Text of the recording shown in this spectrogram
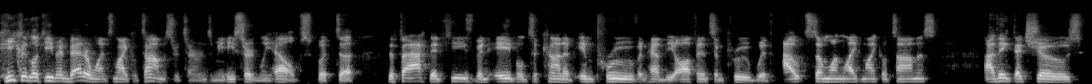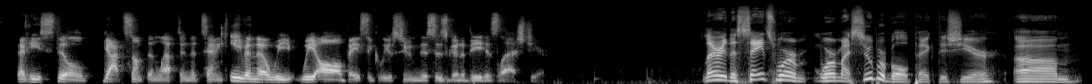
he could look even better once Michael Thomas returns. I mean, he certainly helps, but uh, the fact that he's been able to kind of improve and have the offense improve without someone like Michael Thomas, I think that shows that he's still got something left in the tank, even though we we all basically assume this is going to be his last year. Larry, the Saints were were my Super Bowl pick this year. Um,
